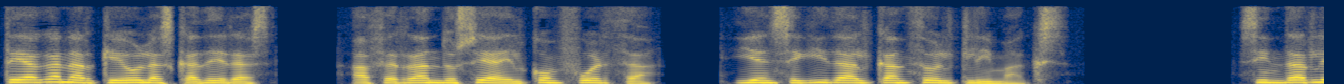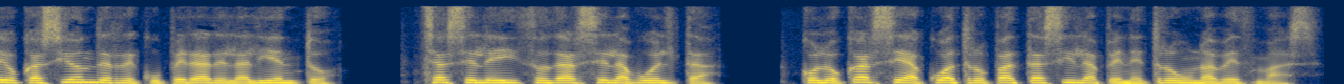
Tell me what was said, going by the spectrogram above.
Teagan arqueó las caderas, aferrándose a él con fuerza, y enseguida alcanzó el clímax. Sin darle ocasión de recuperar el aliento, Chase le hizo darse la vuelta, colocarse a cuatro patas y la penetró una vez más.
